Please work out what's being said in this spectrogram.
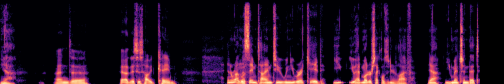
Yeah, and uh, yeah, this is how it came. And around was, the same time too, when you were a kid, you you had motorcycles in your life. Yeah, you mentioned that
